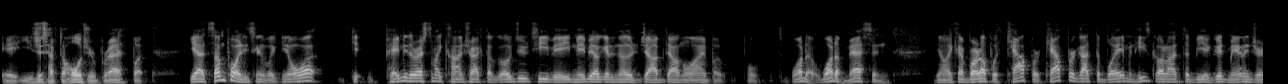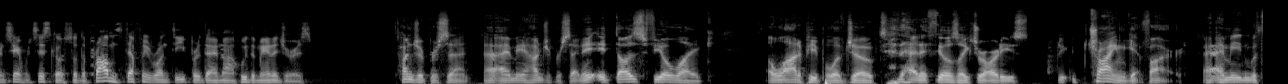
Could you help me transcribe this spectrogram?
it, you just have to hold your breath. But yeah, at some point he's gonna be like, you know what, Get, pay me the rest of my contract. I'll go do TV. Maybe I'll get another job down the line. But what a what a mess and. You know, like I brought up with Kapler, Kapler got the blame, and he's gone on to be a good manager in San Francisco. So the problems definitely run deeper than uh, who the manager is. Hundred percent. I mean, hundred percent. It, it does feel like a lot of people have joked that it feels like Girardi's trying to get fired. I mean, with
